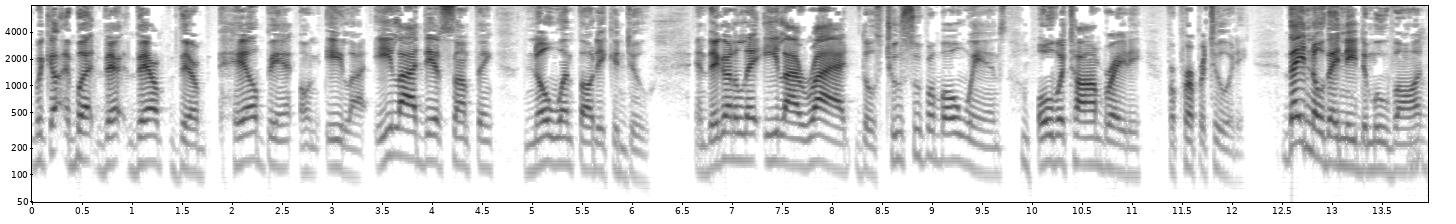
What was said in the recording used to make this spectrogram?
Because, but they're they're they're hell bent on Eli. Eli did something no one thought he could do, and they're going to let Eli ride those two Super Bowl wins hmm. over Tom Brady for perpetuity. They know they need to move on. Mm.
